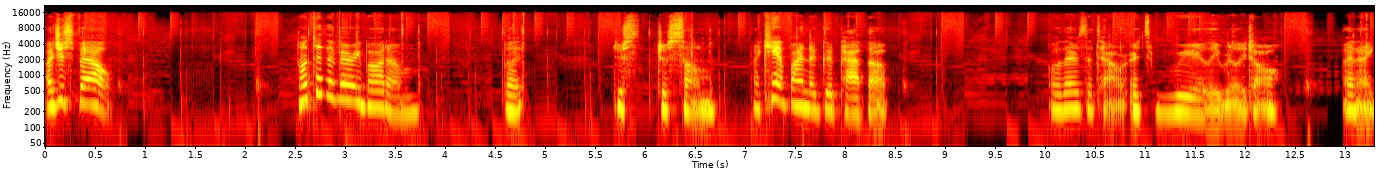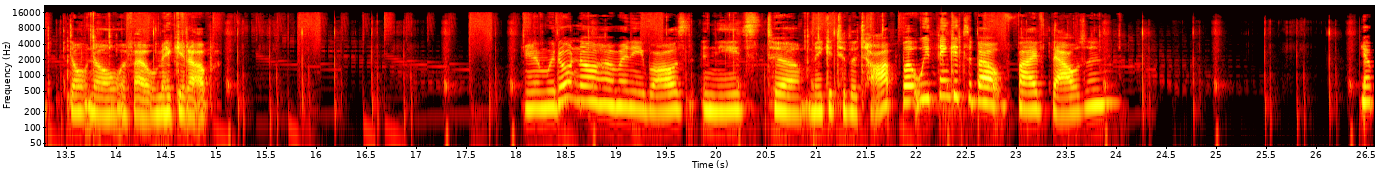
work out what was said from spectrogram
I just fell. Not to the very bottom, but just just some. I can't find a good path up. Oh, there's the tower. It's really, really tall. And I don't know if I will make it up. And we don't know how many balls it needs to make it to the top, but we think it's about 5,000. Yep,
